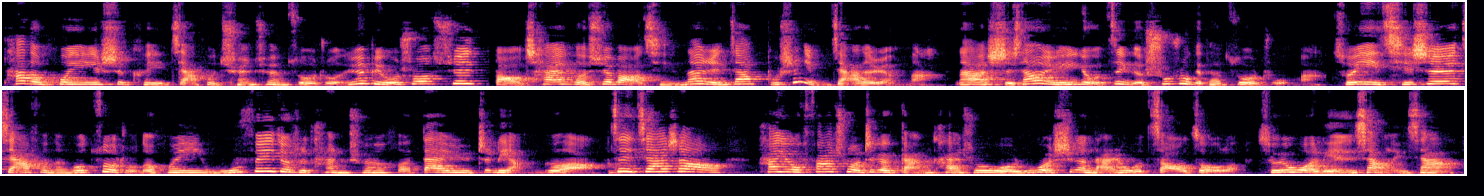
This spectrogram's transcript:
他的婚姻是可以贾府全权做主的，因为比如说薛宝钗和薛宝琴，那人家不是你们家的人嘛，那史湘云有自己的叔叔给他做主嘛，所以其实贾府能够做主的婚姻，无非就是探春和黛玉这两个，再加上他又发出了这个感慨，说我如果是个男人，我早走了，所以我联想了一下，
